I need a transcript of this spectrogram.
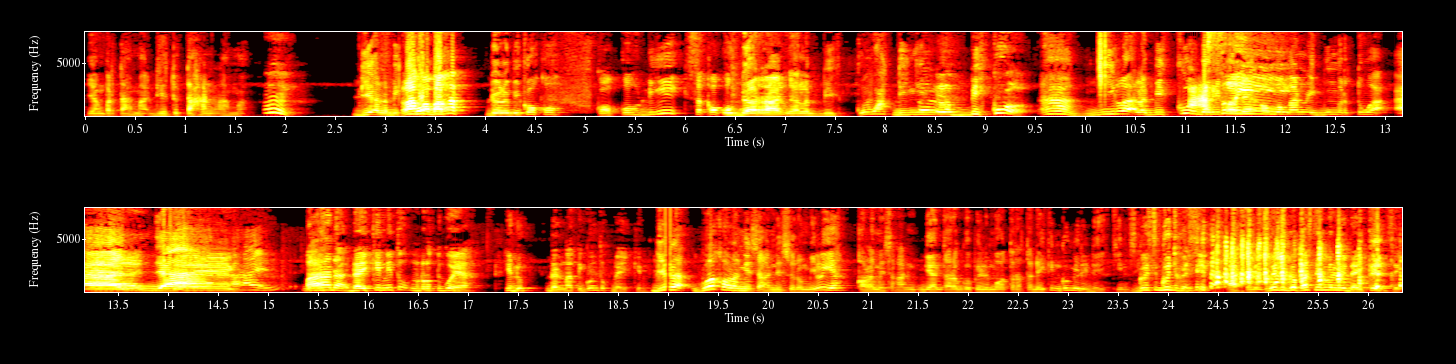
yang pertama dia tuh tahan lama. Hmm, Dia lebih lama kokoh. banget. Dia lebih kokoh. Kokoh di sekokoh Udaranya lebih kuat dinginnya. lebih cool. Ah, gila lebih cool Asli. daripada omongan ibu mertua. Anjay. Parah dah. Daikin itu menurut gue ya hidup dan mati gue untuk Daikin. Gila, gua kalau misalkan disuruh milih ya, kalau misalkan di antara gue pilih motor atau Daikin, gue milih Daikin sih. Gue gue juga sih asli. Gue juga pasti milih Daikin sih.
